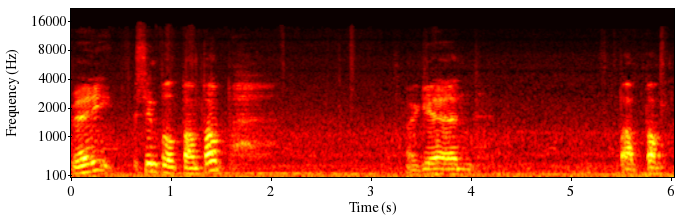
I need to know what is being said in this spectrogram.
Ready? Simple pump, pump. Again, pump, pump.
